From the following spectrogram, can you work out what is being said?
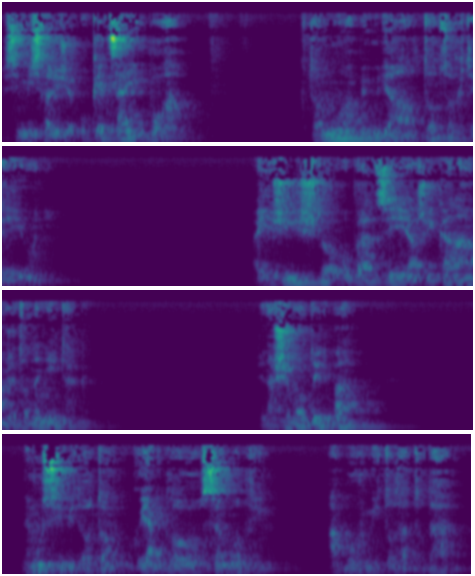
že si mysleli, že ukecají Boha k tomu, aby udelal to, co chtějí oni. A Ježíš to obrací a říká nám, že to není tak. Že naše modlitba nemusí byť o tom, jak dlouho sa modlím a Bůh mi to za to dá.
